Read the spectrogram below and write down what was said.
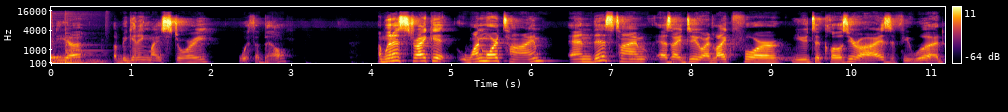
idea of beginning my story with a bell. I'm going to strike it one more time. And this time, as I do, I'd like for you to close your eyes, if you would,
